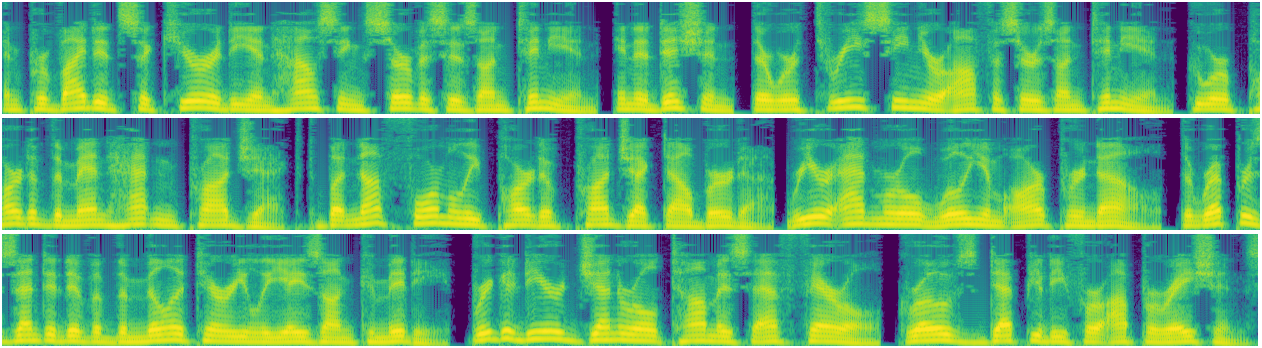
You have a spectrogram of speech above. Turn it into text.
and provided security and housing services on Tinian. In addition, there were three senior officers on Tinian, who were part of the Manhattan Project but not formally part of Project Alberta Rear Admiral William R. Purnell, the representative of the Military Liaison Committee, Brigadier General Thomas F. Farrell, Groves' deputy for operations,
